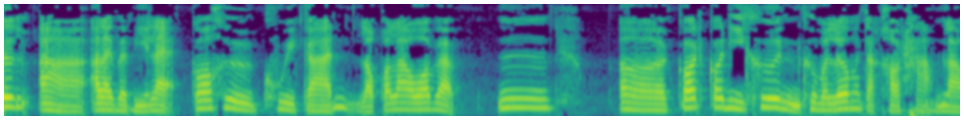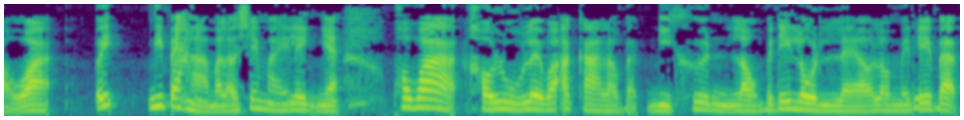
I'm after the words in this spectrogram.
ึ่งอ่าอะไรแบบนี้แหละก็คือคุยกัน เราก็เล่าว่าแบบ อืม เออก็ก็ดีขึ้นคือมันเริ่มมาจากเขาถามเราว่า เอ้ย นี่ไปหามาแล้วใช่ไหมอะไรเงี้ยเพราะว่าเขารู้เลยว่าอาการเราแบบดีขึ้น เราไม่ได้ลนแล้ว เราไม่ได้แบบ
